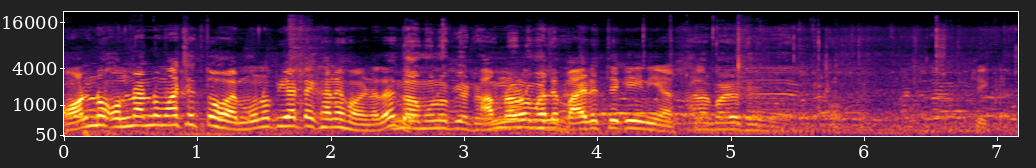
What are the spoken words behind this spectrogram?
অন্য অন্যান্য মাছের তো হয় মনোপিয়ারটা এখানে হয় না তাই না, মনোপিয়ারটা- আপনারা তাহলে বাইরে থেকেই নিয়ে আসেন। হ্যাঁ বাইরে থেকে। ঠিক আছে।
